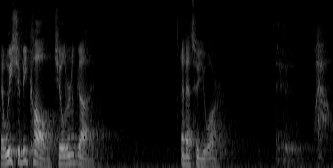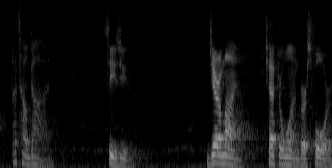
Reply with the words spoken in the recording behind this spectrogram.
that we should be called children of God. And that's who you are. Wow, that's how God sees you. Jeremiah chapter 1, verse 4.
